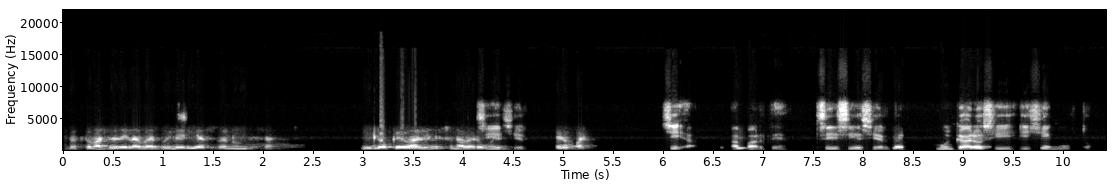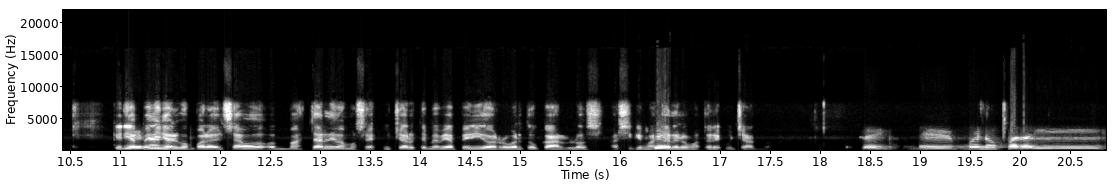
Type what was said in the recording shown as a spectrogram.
Los tomates de la verdulería son un desastre y lo que valen es una vergüenza. Sí, es cierto. Pero bueno. Sí, aparte, sí, sí, es cierto. Muy caros y, sin gusto. Quería pedir algo para el sábado, más tarde vamos a escuchar, usted me había pedido a Roberto Carlos, así que más tarde lo vamos a estar escuchando. Sí, eh, bueno, para el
